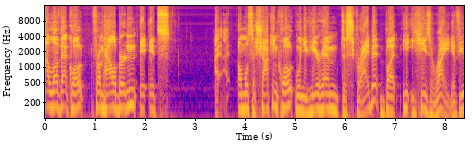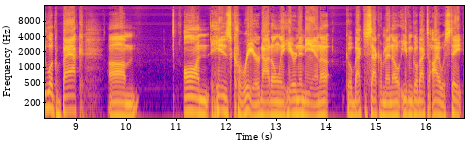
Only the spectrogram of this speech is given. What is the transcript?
I love that quote from Haliburton. It, it's I, almost a shocking quote when you hear him describe it, but he, he's right. If you look back um, on his career, not only here in Indiana, go back to Sacramento, even go back to Iowa State.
